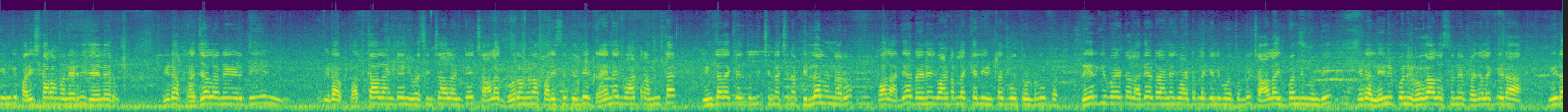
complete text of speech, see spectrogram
దీనికి పరిష్కారం అనేది చేయలేరు. ఇక్కడ ప్రజలు అనేది ఇక్కడ బతకాలంటే నివసించాలంటే చాలా ఘోరమైన పరిస్థితి ఉంది. డ్రైనేజ్ వాటర్ అంతా ఇంట్లోకి వెళ్తుంది. చిన్న చిన్న పిల్లలు ఉన్నారు. వాళ్ళు అదే డ్రైనేజ్ వాటర్లోకి వెళ్ళి ఇంట్లోకి పోతుండ్రు. ప్రేయర్కి పోయేట వాళ్ళు అదే డ్రైనేజ్ వాటర్లోకి వెళ్ళిపోతుండ్రు చాలా ఇబ్బంది ఉంది. ఇక్కడ లేనిపోని రోగాలు వస్తున్నాయి ప్రజలకి. ఇక్కడ ఈడ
